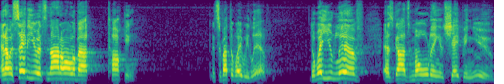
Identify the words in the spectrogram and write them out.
And I would say to you, it's not all about talking, it's about the way we live. The way you live as God's molding and shaping you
